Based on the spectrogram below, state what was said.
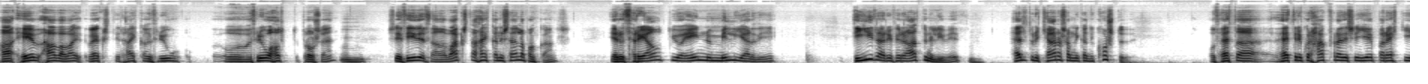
ha, hef, hafa vextir hækkaðum 3,5% mm -hmm. Sem þýðir það að vaksta hækkan í Sælabankans eru 31 miljardi dýrari fyrir atvinnulífið heldur í kjærasamningandi kostuðu. Og þetta, þetta er einhver hagfræði sem ég bara ekki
